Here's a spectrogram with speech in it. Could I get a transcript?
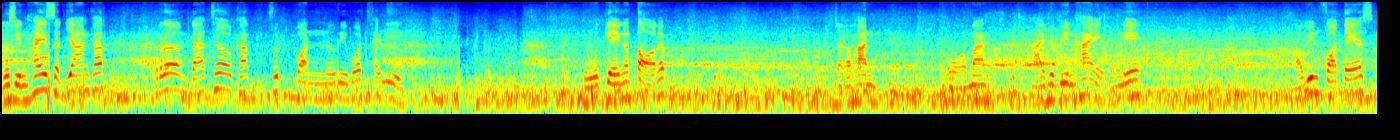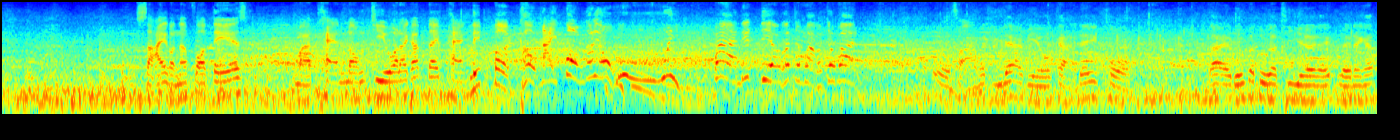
บุสินให้สัญญาณครับ เริ่มแบทเทิลครับ ฟุตบอลรีโว t ไทยลีก ดูเกมกันต่อครับ จักรพันธ์โออกมาไฮเพบินให้ตรงนี้เอาวินฟอร์เตสซ้ายของนักฟอร์เตส มาแทนลองจิวอะไรครับ ได้แผงลิฟเปิดเข้าในป่งตรงนี้โอ้โหแม่นิดเดียวครับจังหวะของเจ้าบ้านโอ้สามนาทีแรกมีโอกาสได้โขกได้รู้นประตูทันทีเลยเลยนะครับ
